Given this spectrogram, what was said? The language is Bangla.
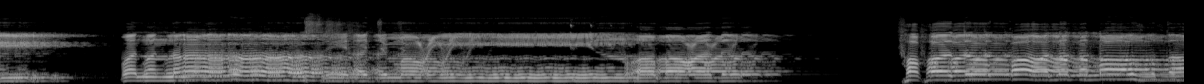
والناس أجمعين. وبعد فقد قال الله تعالى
